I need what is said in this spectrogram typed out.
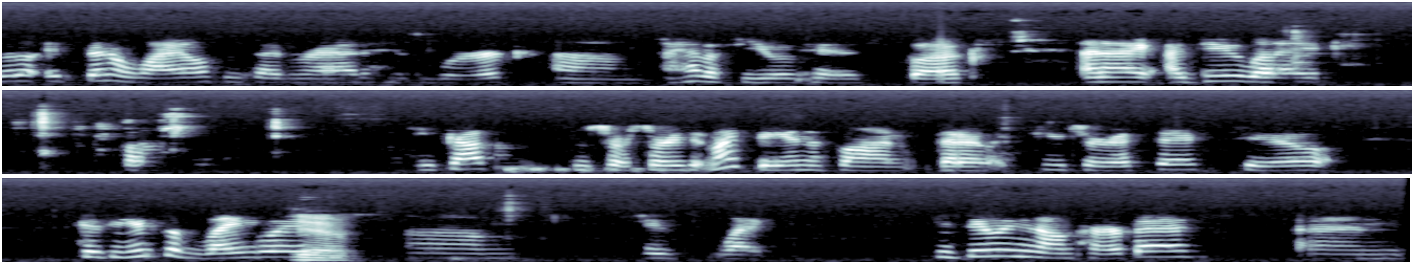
little. It's been a while since I've read his work. Um, I have a few of his books, and I I do like. He's got some short stories. It might be in the salon that are like futuristic too. His use of language Yeah. um, is like he's doing it on purpose, and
